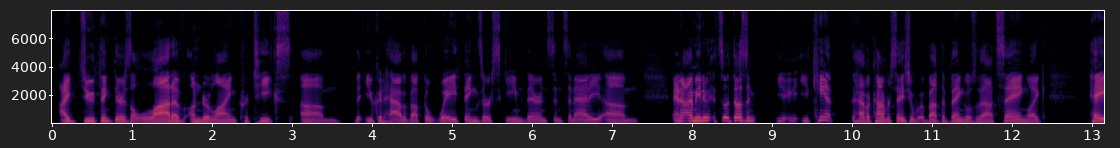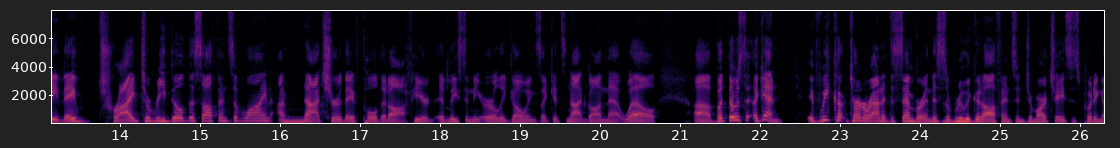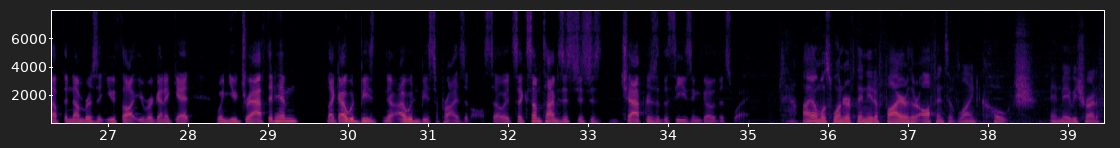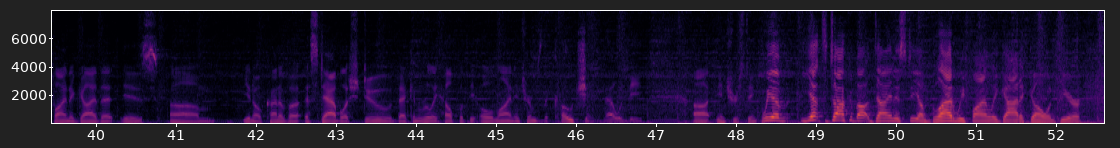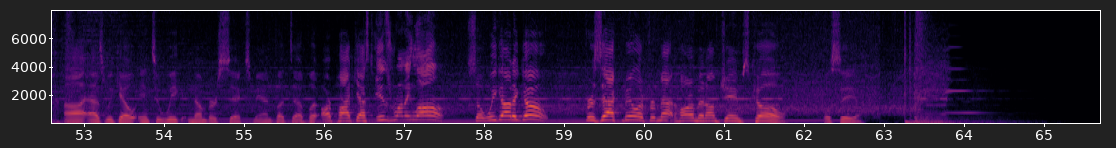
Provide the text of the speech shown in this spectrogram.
I do think there's a lot of underlying critiques um, that you could have about the way things are schemed there in Cincinnati. Um, and I mean, it, it doesn't you, you can't have a conversation about the Bengals without saying like, hey, they've tried to rebuild this offensive line. I'm not sure they've pulled it off here, at least in the early goings. Like it's not gone that well. Uh, but those again, if we cu- turn around in December and this is a really good offense and Ja'Marr Chase is putting up the numbers that you thought you were going to get when you drafted him, like I would be, you know, I wouldn't be surprised at all. So it's like sometimes it's just just chapters of the season go this way. I almost wonder if they need to fire their offensive line coach and maybe try to find a guy that is, um, you know, kind of a established dude that can really help with the O line in terms of the coaching. That would be uh, interesting. We have yet to talk about Dynasty. I'm glad we finally got it going here uh, as we go into week number six, man. But uh, but our podcast is running long, so we got to go. For Zach Miller, for Matt Harmon, I'm James Koh. We'll see you.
